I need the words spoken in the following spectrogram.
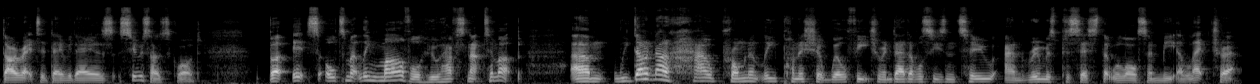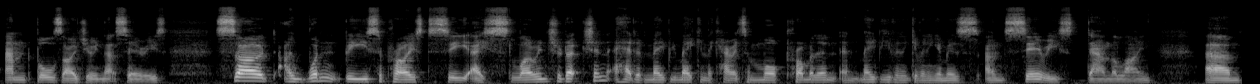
director David Ayer's Suicide Squad. But it's ultimately Marvel who have snapped him up. Um, we don't know how prominently Punisher will feature in Daredevil Season 2, and rumours persist that we'll also meet Elektra and Bullseye during that series. So I wouldn't be surprised to see a slow introduction ahead of maybe making the character more prominent and maybe even giving him his own series down the line. Um,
